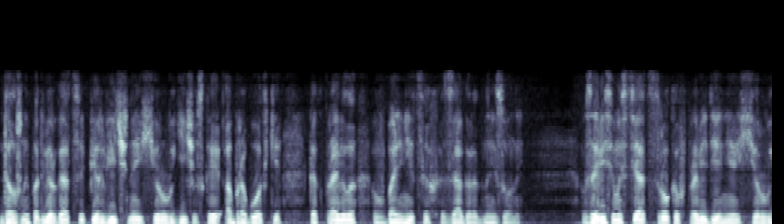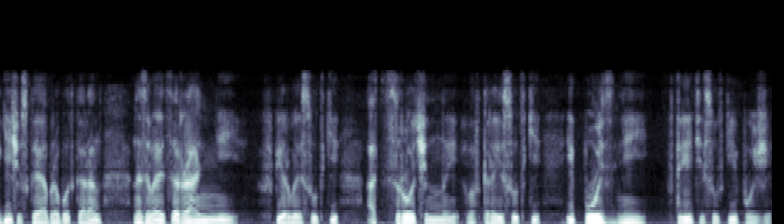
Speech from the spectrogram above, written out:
должны подвергаться первичной хирургической обработке, как правило, в больницах загородной зоны. В зависимости от сроков проведения хирургическая обработка ран называется ранней в первые сутки, отсроченной во вторые сутки и поздней в третьи сутки и позже.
